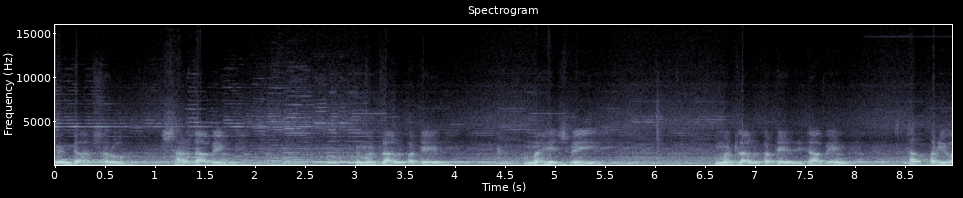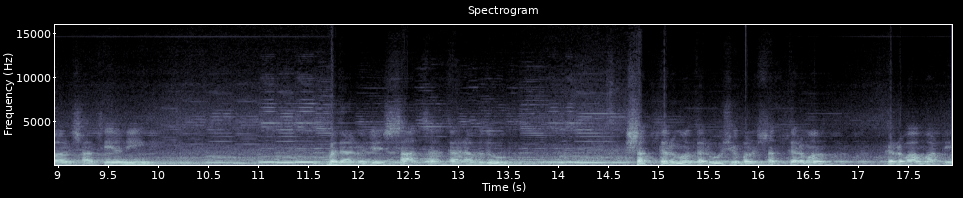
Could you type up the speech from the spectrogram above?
ગંગા સ્વરૂપ શારદાબેન, હિંમતલાલ પટેલ, મહેશભાઈ, હિંમતલાલ પટેલ, રીટાબેન પરિવાર સાથે અને બધાનો જે સાથ સહકાર, આ બધું સત્કર્મ કરવું છે, પણ સત્કર્મ કરવા માટે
